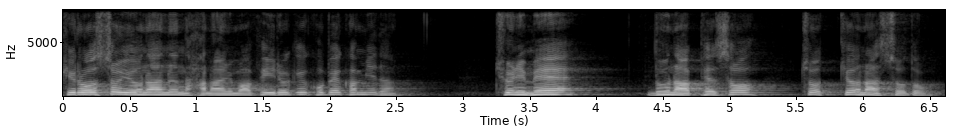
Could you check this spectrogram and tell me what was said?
비로소 요나는 하나님 앞에 이렇게 고백합니다. 주님의 눈앞에서 쫓겨났어도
